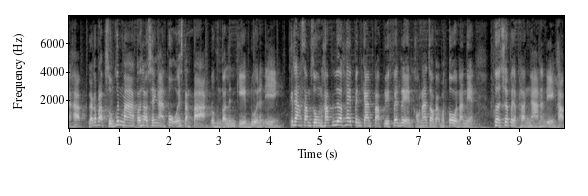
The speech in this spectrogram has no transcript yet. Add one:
นะครับ แล้วก็ปรับสูงขึ้นมาตอนที่เราใช้งานพวก OS ต่างๆ รวมถึงตอนเล่นเกมด้วยนั่นเอง ที่ทางซัมซุงนะครับเลือกให้เป็นการปรับ refresh rate ของหน้าจอแบบออโต้นั้นเนี่ยเพื่อช่วยประหยัดพลังงานนั่นเองครับ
